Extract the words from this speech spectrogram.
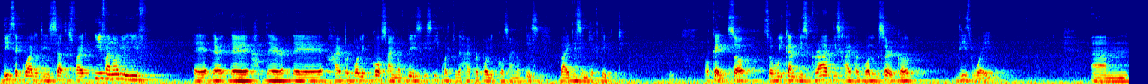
this equality is satisfied if and only if uh, the, the, the, the hyperbolic cosine of this is equal to the hyperbolic cosine of this by this injectivity. Okay, so, so we can describe this hyperbolic circle this way. Um,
